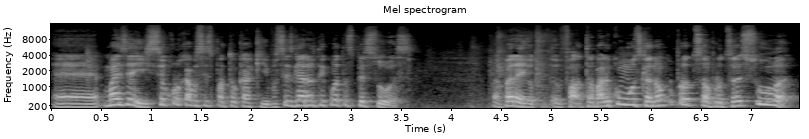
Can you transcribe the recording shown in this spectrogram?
é, Mas e aí, se eu colocar vocês pra tocar aqui, vocês garantem quantas pessoas? Mas peraí, eu, eu fa- trabalho com música, não com produção. A produção é sua.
